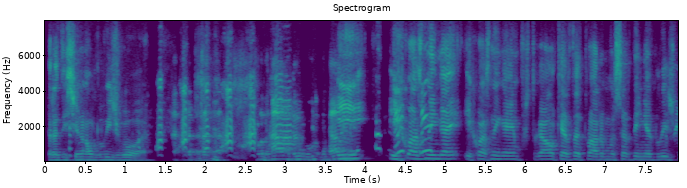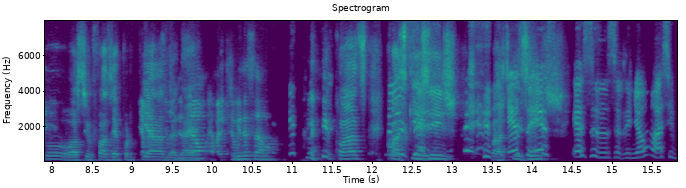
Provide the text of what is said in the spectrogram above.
tradicional de Lisboa. e, e, quase ninguém, e quase ninguém em Portugal quer tatuar uma sardinha de Lisboa, ou se o faz é por piada, é não é? É uma especialização. quase, quase que exige. Quase que essa, exige. Essa, essa sardinha é o máximo.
